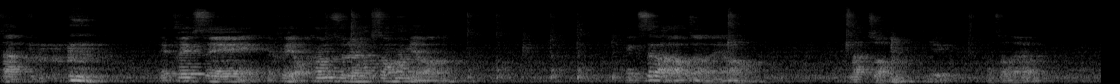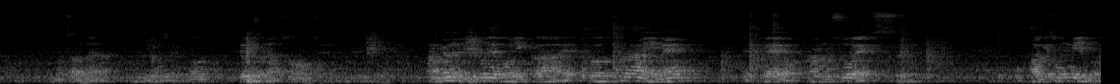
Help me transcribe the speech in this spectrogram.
자 fx에 f의 역함수를 합성하면 x가 나오잖아요. 맞죠? 예. 맞잖아요? 맞지 않나요? 그죠. 어, 배우기 전에 합성하고 있어요. 방면을 미분해 보니까 f 프라임의 f의 역함수 x 곱하기 속미분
